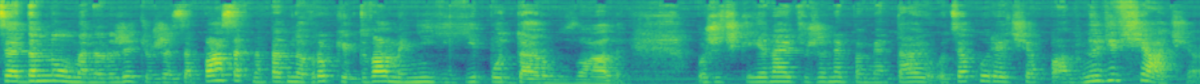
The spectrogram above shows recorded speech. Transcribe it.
Це давно у мене лежить уже в запасах, напевно, в років два мені її подарували. Божечки, я навіть вже не пам'ятаю, оця куряча пам'ять. Ну, дівчача,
